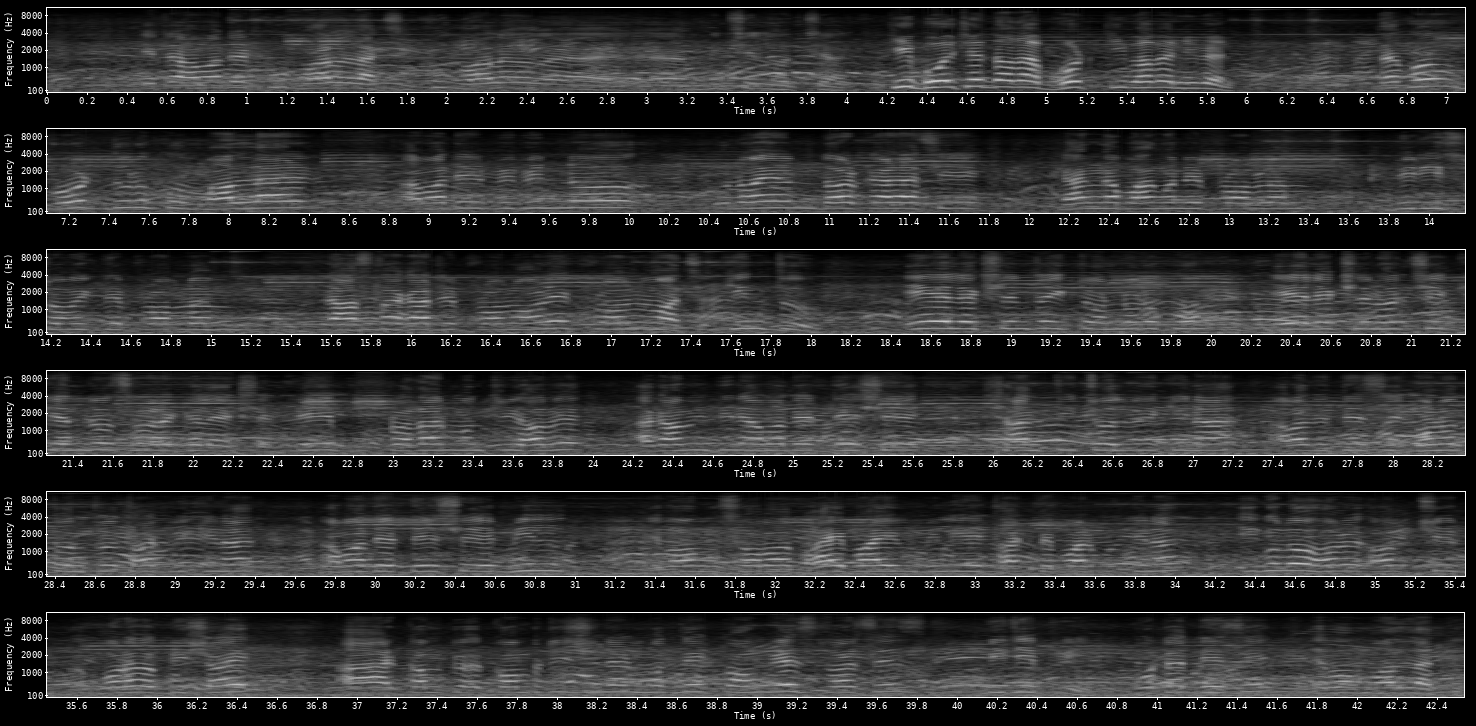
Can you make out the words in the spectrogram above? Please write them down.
এটা আমাদের খুব ভালো লাগছে খুব ভালো মিছিল হচ্ছে আর কি। বলছেন দাদা ভোট কীভাবে নেবেন? দেখো ভোট দুরকম মালদার আমাদের বিভিন্ন উন্নয়ন দরকার আছে গঙ্গা ভাঙনের প্রবলেম বিড়ি শ্রমিকদের প্রবলেম রাস্তাঘাটের প্রবলেম অনেক প্রবলেম আছে। কিন্তু এই ইলেকশনটা একটু অন্যরকম। এই ইলেকশন হচ্ছে কেন্দ্র সরকার ইলেকশন কে প্রধানমন্ত্রী হবে আগামী দিনে আমাদের দেশে শান্তি চলবে কিনা, আমাদের দেশে গণতন্ত্র থাকবে কিনা, আমাদের দেশে মিল এবং সবার ভাই ভাই মিলিয়ে থাকতে পারব কিনা, এগুলো হচ্ছে বড় বিষয়। আর কম্পিটিশনের মধ্যে কংগ্রেস ভার্সেস বিজেপি, গোটা দেশে এবং মালদাতে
